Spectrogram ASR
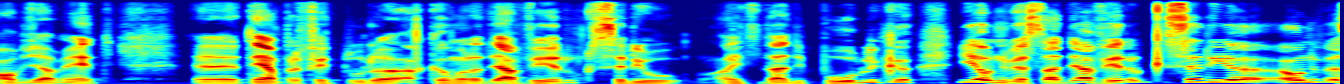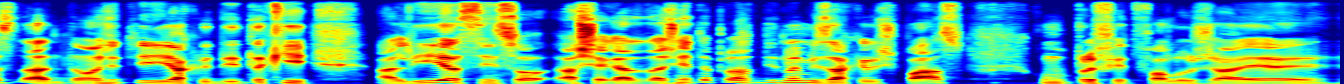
obviamente. É, tem a prefeitura, a Câmara de Aveiro, que seria a entidade pública, e a Universidade de Aveiro, que seria a universidade. Então a gente acredita que ali, assim, só a chegada da gente é para dinamizar aquele espaço, como o prefeito falou, já é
